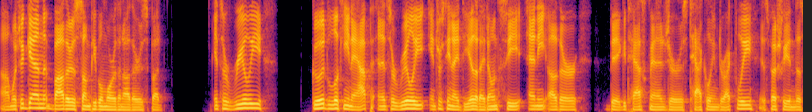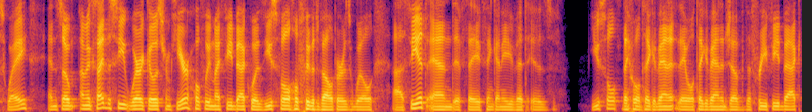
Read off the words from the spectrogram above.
um, which again bothers some people more than others but it's a really good looking app and it's a really interesting idea that I don't see any other big task managers tackling directly, especially in this way. And so I'm excited to see where it goes from here. Hopefully, my feedback was useful. Hopefully, the developers will uh, see it, and if they think any of it is useful, they will take advantage. They will take advantage of the free feedback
